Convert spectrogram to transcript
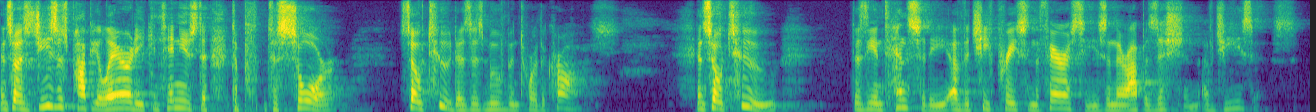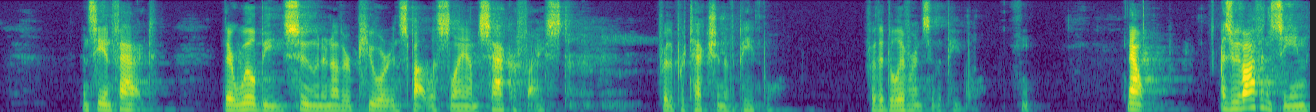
And so, as Jesus' popularity continues to, to, to soar, so too does his movement toward the cross. And so, too, does the intensity of the chief priests and the Pharisees in their opposition of Jesus. And see, in fact, there will be soon another pure and spotless lamb sacrificed for the protection of the people, for the deliverance of the people. Now, as we've often seen,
